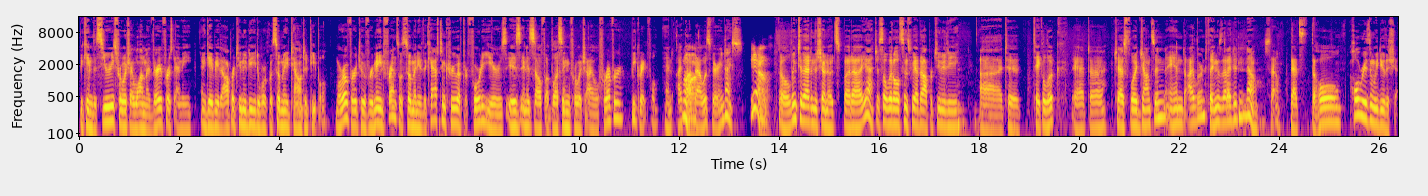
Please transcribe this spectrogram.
became the series for which I won my very first Emmy, and gave me the opportunity to work with so many talented people. Moreover, to have remained friends with so many of the cast and crew after 40 years is in itself a blessing for which I will forever be grateful. And I thought that was very nice. Yeah. So I'll link to that in the show notes. But uh, yeah, just a little since we had the opportunity uh, to take a look at uh, Chaz Floyd Johnson, and I learned things that I didn't know. So that's the whole whole reason we do the show.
